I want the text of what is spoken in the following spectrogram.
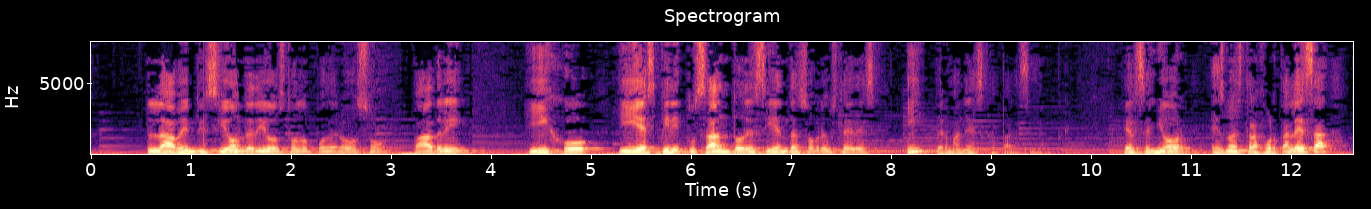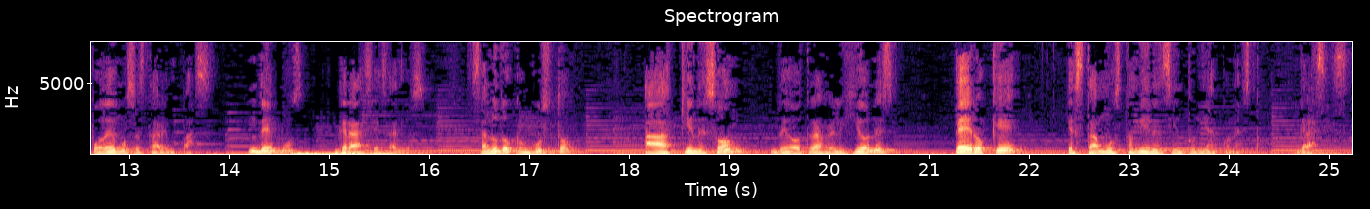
La bendición de Dios Todopoderoso, Padre, Hijo y Espíritu Santo descienda sobre ustedes y permanezca para siempre. El Señor es nuestra fortaleza, podemos estar en paz. Demos gracias a Dios. Saludo con gusto a quienes son de otras religiones, pero que estamos también en sintonía con esto. Gracias.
